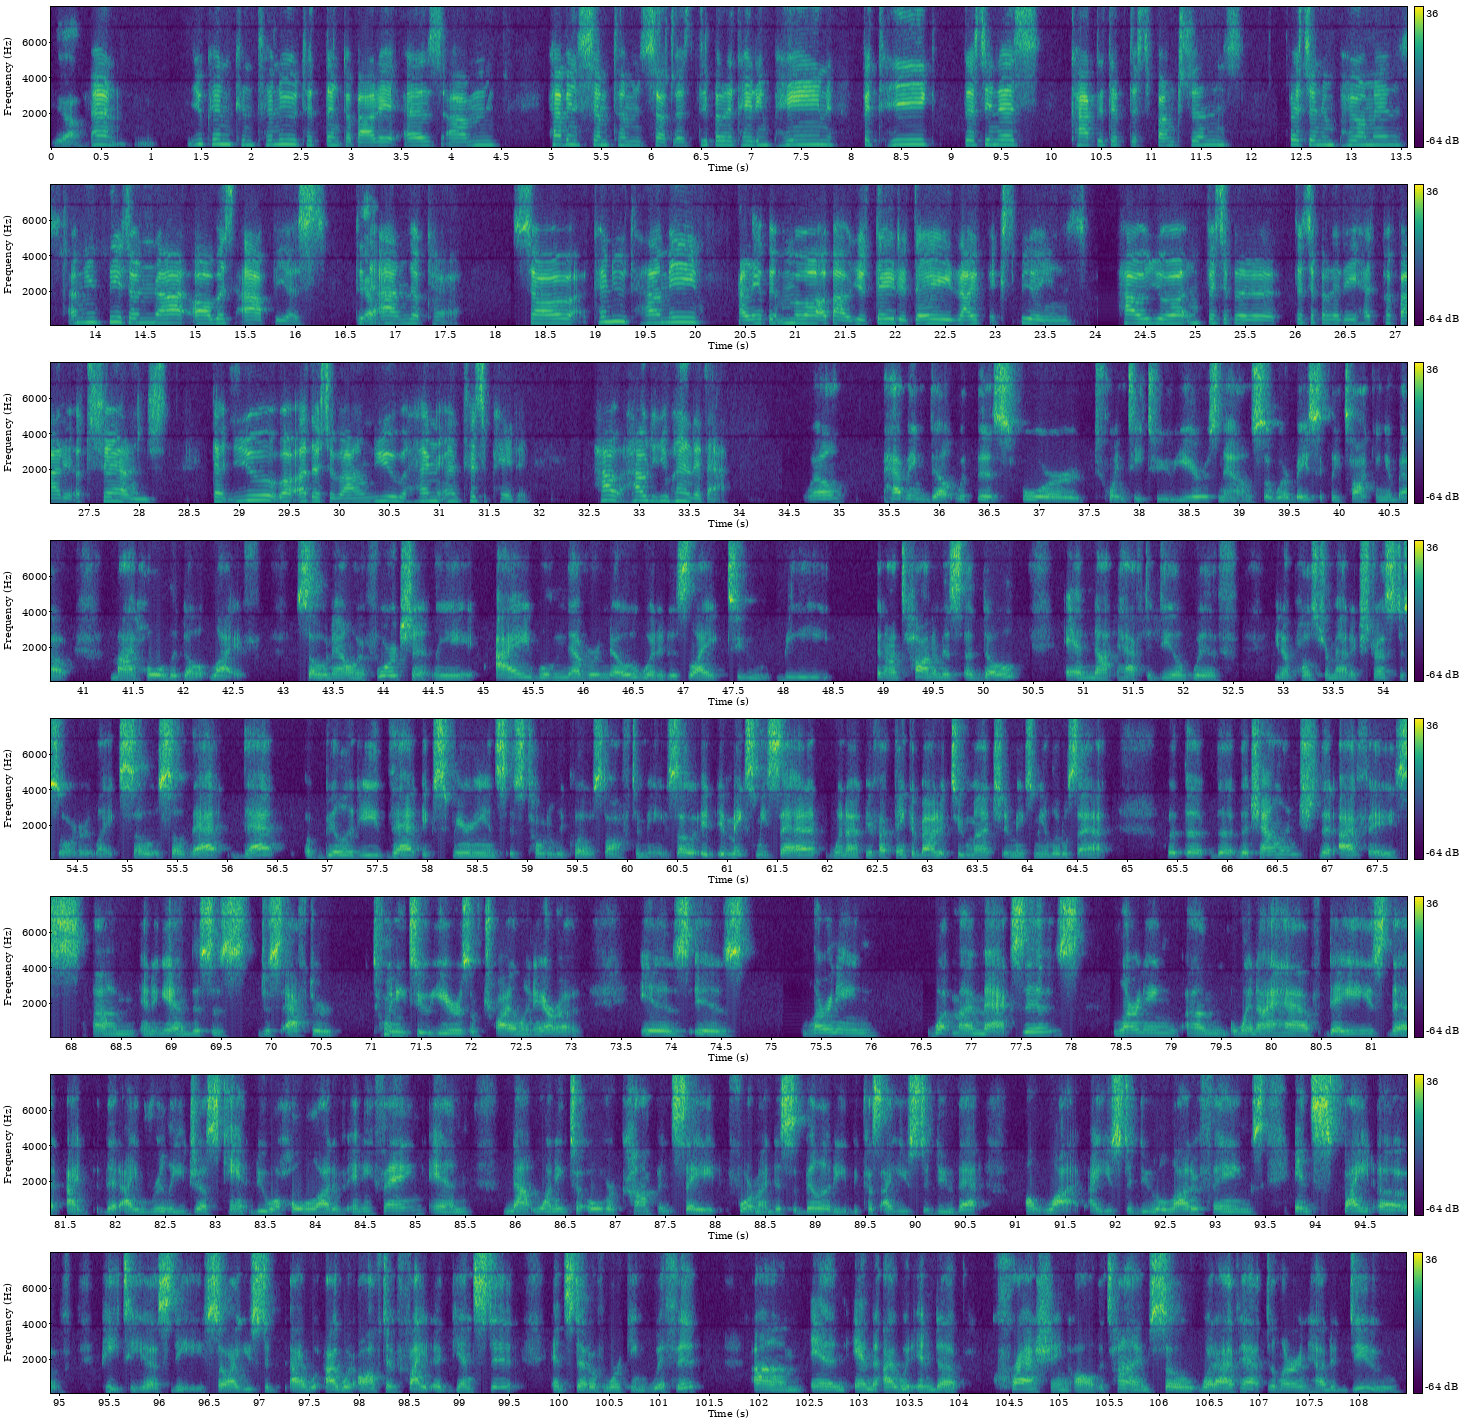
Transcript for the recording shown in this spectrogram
Yeah. And you can continue to think about it as um, having symptoms such as debilitating pain, fatigue, dizziness, cognitive dysfunctions, vision impairments. I mean, these are not always obvious to yeah. the onlooker. So, can you tell me a little bit more about your day to day life experience how your invisible disability has provided a challenge that you or others around you hadn't anticipated. How, how did you handle that? Well, having dealt with this for 22 years now, so we're basically talking about my whole adult life. So now, unfortunately, I will never know what it is like to be an autonomous adult and not have to deal with you know post traumatic stress disorder like so so that that ability that experience is totally closed off to me so it, it makes me sad when i if i think about it too much it makes me a little sad but the the, the challenge that i face um, and again this is just after 22 years of trial and error is is learning what my max is learning um, when I have days that I that I really just can't do a whole lot of anything, and not wanting to overcompensate for my disability because I used to do that a lot. I used to do a lot of things in spite of PTSD. So I used to I, w- I would often fight against it instead of working with it, um, and and I would end up crashing all the time. So, what I've had to learn how to do,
